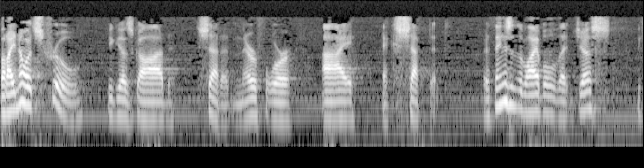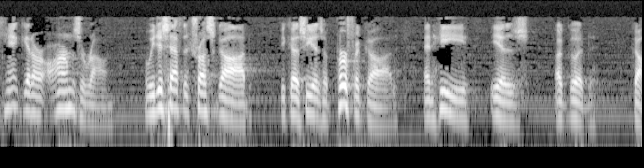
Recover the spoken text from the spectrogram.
But I know it's true because God said it, and therefore I accept it. There are things in the Bible that just can't get our arms around. We just have to trust God because He is a perfect God and He is a good God.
